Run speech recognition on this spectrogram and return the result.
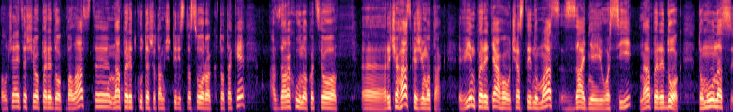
Получається, що передок баласт напередку, на передку те, що там 440, то таке, а за рахунок оцього е, рычага, скажімо так, він перетягував частину мас з задньої осі на передок. Тому у нас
